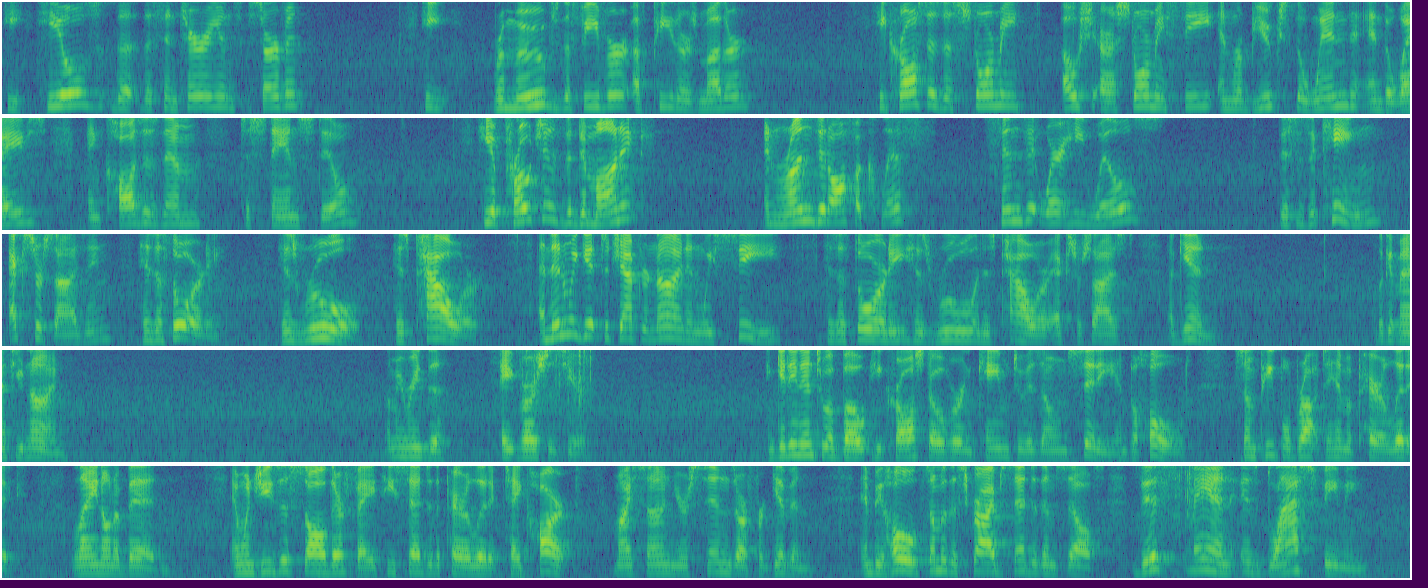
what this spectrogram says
He heals the, the centurion's servant. He removes the fever of Peter's mother. He crosses a stormy ocean or a stormy sea and rebukes the wind and the waves and causes them to stand still. He approaches the demonic and runs it off a cliff, sends it where he wills. This is a king exercising his authority, his rule, his power. And then we get to chapter 9 and we see his authority, his rule, and his power exercised again. Look at Matthew 9. Let me read the eight verses here. And getting into a boat, he crossed over and came to his own city. And behold, some people brought to him a paralytic, laying on a bed. And when Jesus saw their faith, he said to the paralytic, Take heart, my son, your sins are forgiven. And behold, some of the scribes said to themselves, This man is blaspheming.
